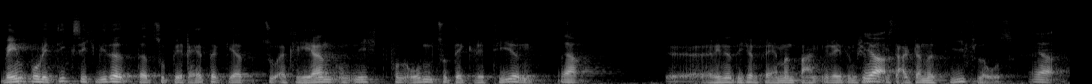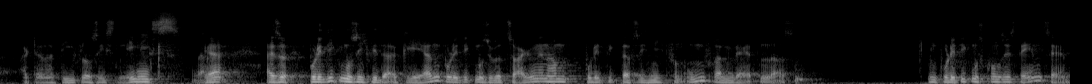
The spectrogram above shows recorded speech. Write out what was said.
Wenn Politik sich wieder dazu bereit erklärt, zu erklären und nicht von oben zu dekretieren, Ja, äh, erinnert dich an Feimann, Bankenrettung, Ja. ist alternativlos. ja, Alternativlos ist nichts. Ja. Ja. Also Politik muss sich wieder erklären, Politik muss Überzeugungen haben, Politik darf sich nicht von Umfragen leiten lassen und Politik muss konsistent sein.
